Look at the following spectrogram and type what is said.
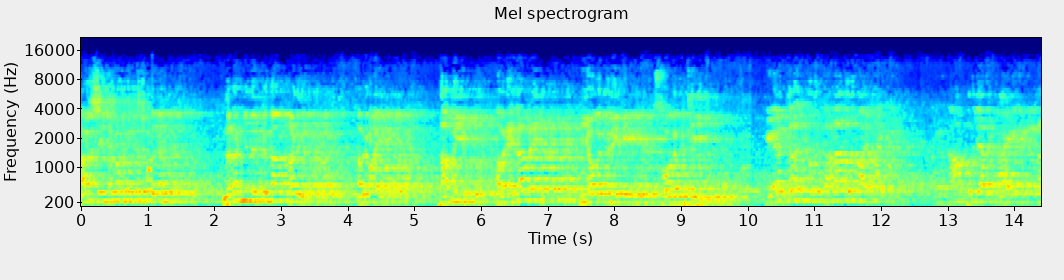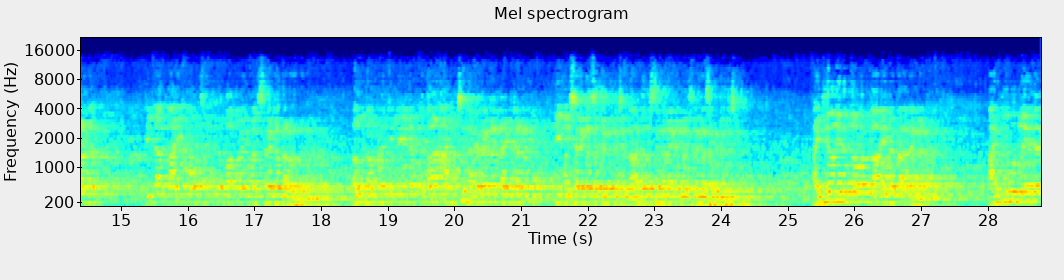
ആശയം നിറഞ്ഞു നിൽക്കുന്ന ആളുകൾ അവരുമായി നന്ദിയും അവരെല്ലാവരെയും ഈ യോഗത്തിലേക്ക് സ്വാഗതം ചെയ്യും കേൾക്കാത്തതും കാണാത്തതുമായ നാൽപ്പതിലേറെ കായിക ഇനങ്ങളിലാണ് ജില്ലാ കായിക മഹോത്സവത്തിന്റെ ഭാഗമായി മത്സരങ്ങൾ നടന്നത്. അത് നമ്മുടെ ജില്ലയിലെ പ്രധാന അഞ്ച് നഗരങ്ങളിലായിട്ടാണ് ഈ മത്സരങ്ങൾ സംഘടിപ്പിച്ചത്. നാല് ദിവസങ്ങളായിട്ട് മത്സരങ്ങൾ സംഘടിപ്പിച്ചു. അയ്യായിരത്തോളം കായിക താരങ്ങൾ അഞ്ഞൂറിലേറെ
